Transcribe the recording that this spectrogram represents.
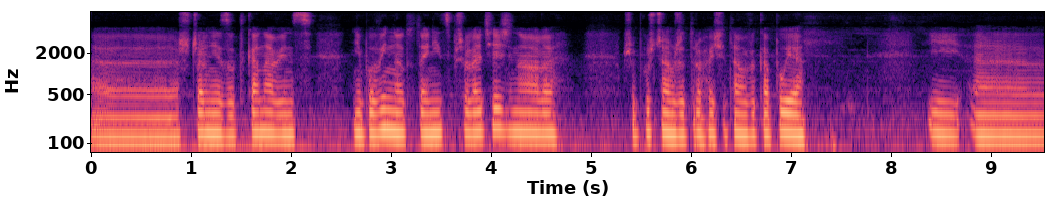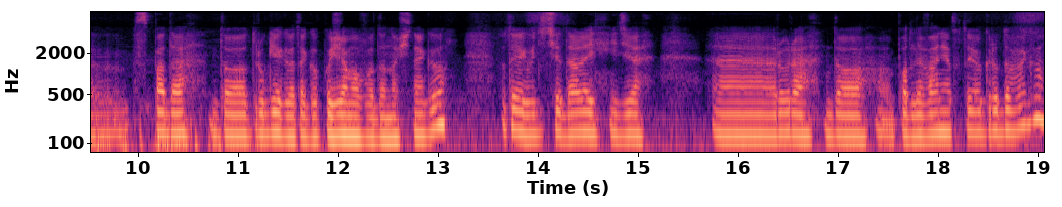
e, szczelnie zatkana, więc nie powinno tutaj nic przelecieć, no ale przypuszczam, że trochę się tam wykapuje i e, spada do drugiego tego poziomu wodonośnego. Tutaj jak widzicie dalej idzie rura do podlewania tutaj ogrodowego,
